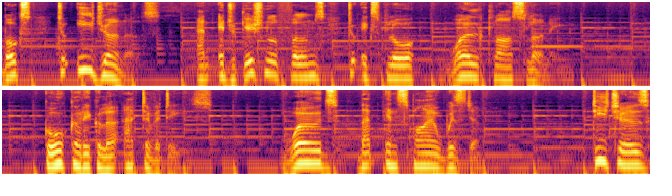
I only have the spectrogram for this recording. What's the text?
books to e-journals and educational films to explore world-class learning. Co-curricular activities, words that inspire wisdom, teachers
